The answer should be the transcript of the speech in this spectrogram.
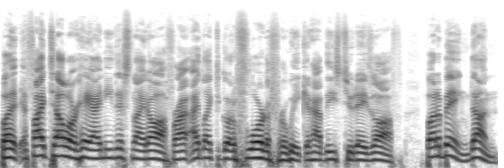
But if I tell her, hey, I need this night off, or I'd like to go to Florida for a week and have these two days off, bada bing, done.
